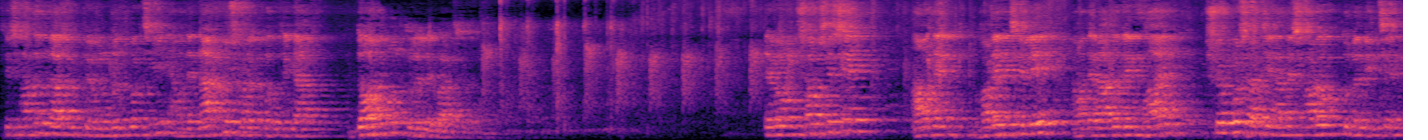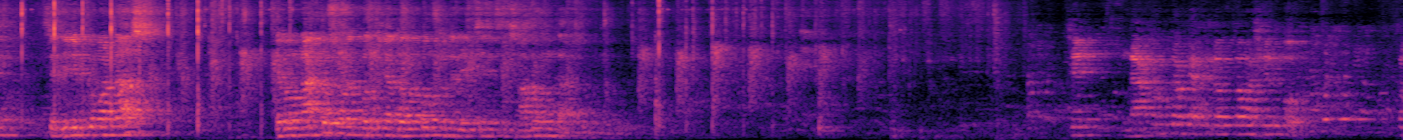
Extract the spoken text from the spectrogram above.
শ্রী সাধন দাসগুপ্তকে অনুরোধ করছি, আমাদের নাট্য সড়ক পত্রিকা দর্পণ তুলে দেওয়ার জন্য। এবং সবশেষে আমাদের ঘরের ছেলে আমাদের আদরের ভাই সব্যসাচী আমাদের স্মারক তুলে দিচ্ছেন শ্রী দিলীপ কুমার দাস এবং নাট্য সড়ক পত্রিকা দর্পণ তুলে দিচ্ছেন শ্রী দাসগুপ্ত যে নাটক তিলোত্তম শিল্প তো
